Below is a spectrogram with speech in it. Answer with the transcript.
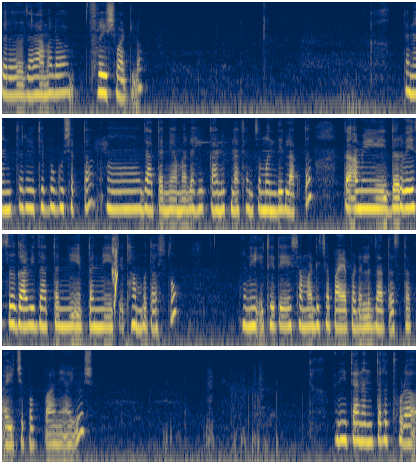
तर जरा आम्हाला फ्रेश वाटलं. त्यानंतर इथे बघू शकता जाताना आम्हाला हे कानिफनाथांचं मंदिर लागतं. तर आम्ही दरवेळेस गावी जाताना येताना इथे थांबत असतो. आणि इथे ते समाधीच्या पाया पडायला जात असतात आईचे पप्पा आणि आयुष. आणि त्यानंतर थोडं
